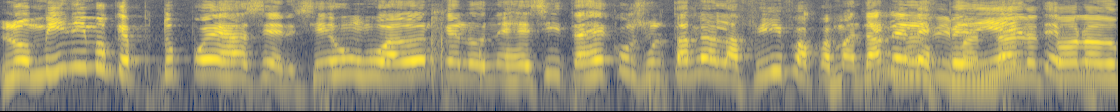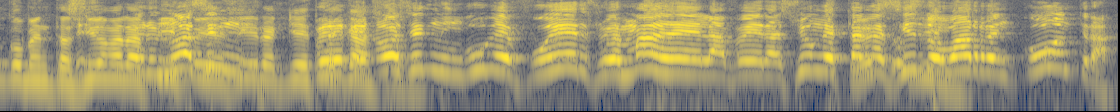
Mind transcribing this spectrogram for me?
Lo mínimo que tú puedes hacer, si es un jugador que lo necesitas, es consultarle a la FIFA, pues mandarle No, el expediente. mandarle toda la pues. documentación a la FIFA y hacen- decir, aquí está Pero el que caso. no hacen ningún esfuerzo. Es más, desde la federación están Eso haciendo sí. barra en contra.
